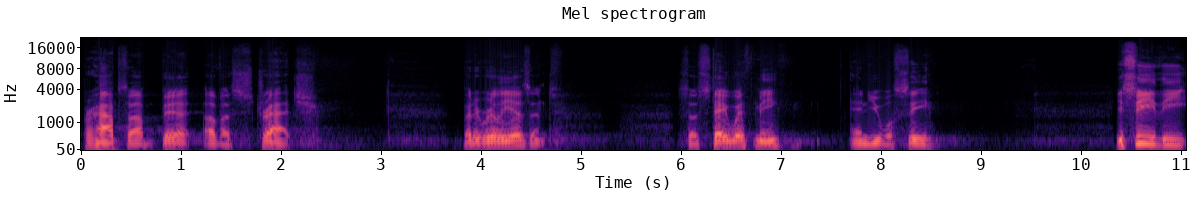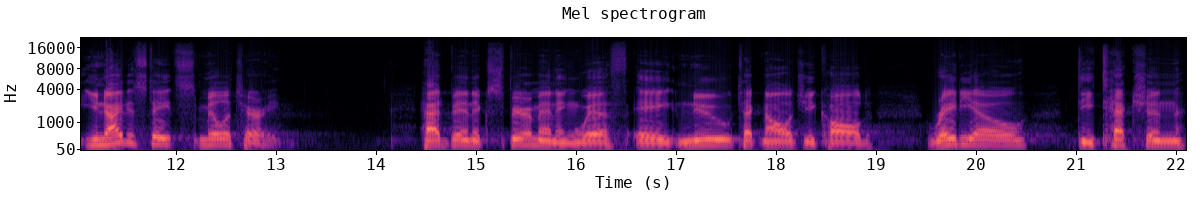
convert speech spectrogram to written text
perhaps a bit of a stretch. But it really isn't. So stay with me and you will see. You see, the United States military had been experimenting with a new technology called radio detection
